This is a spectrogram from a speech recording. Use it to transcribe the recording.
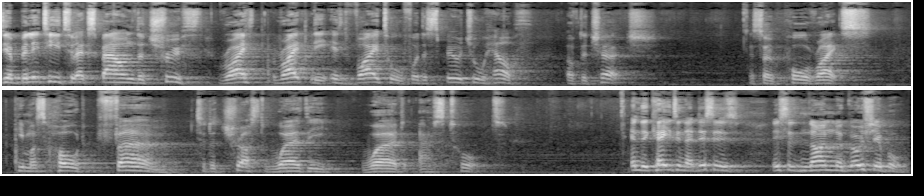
The ability to expound the truth right, rightly is vital for the spiritual health of the church. And so Paul writes, he must hold firm to the trustworthy word as taught. Indicating that this is, this is non negotiable.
